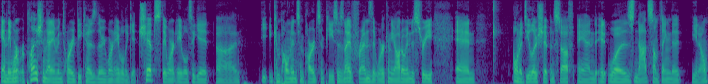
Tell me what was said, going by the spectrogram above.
and they weren't replenishing that inventory because they weren't able to get chips, they weren't able to get uh, components and parts and pieces. And I have friends that work in the auto industry and own a dealership and stuff, and it was not something that you know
